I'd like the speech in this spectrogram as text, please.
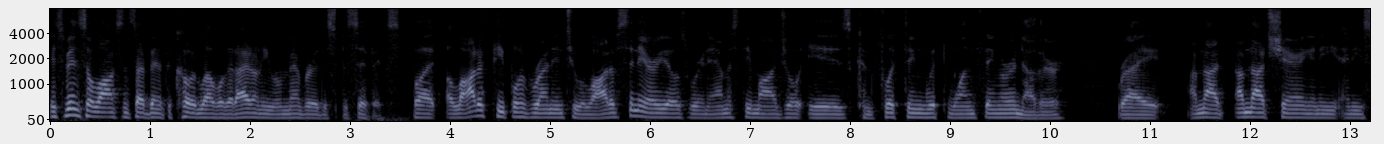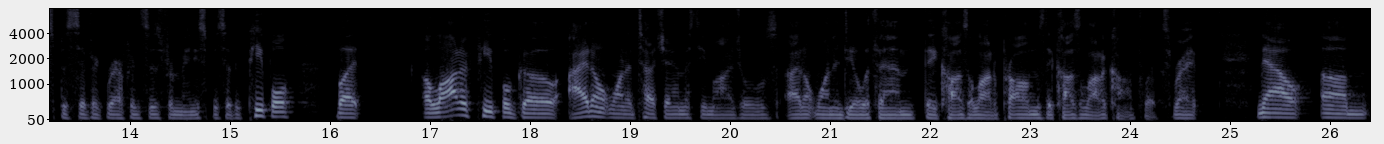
it's been so long since I've been at the code level that I don't even remember the specifics. But a lot of people have run into a lot of scenarios where an Amasty module is conflicting with one thing or another, right? I'm not I'm not sharing any any specific references from any specific people, but a lot of people go, I don't want to touch Amasty modules. I don't want to deal with them. They cause a lot of problems. They cause a lot of conflicts, right? Now, um,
